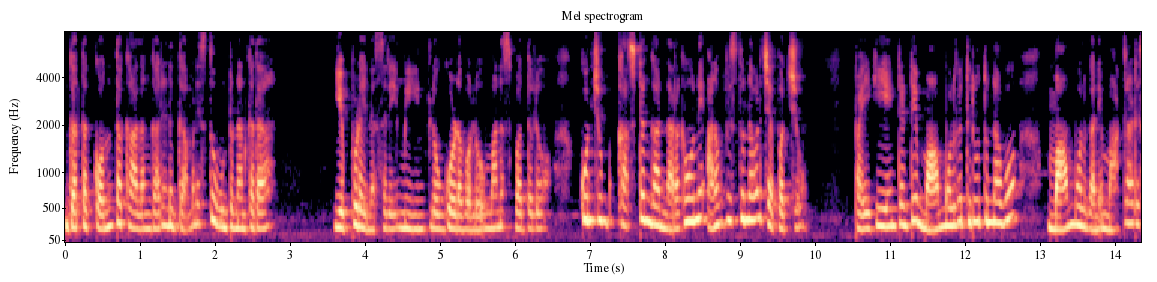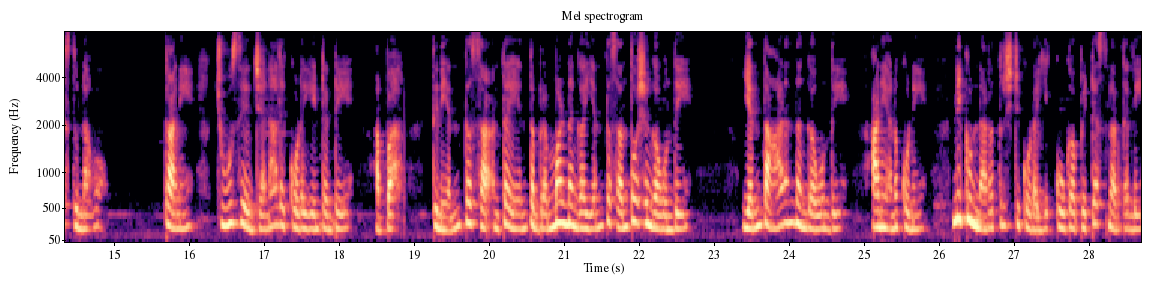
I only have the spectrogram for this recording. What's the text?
గత కొంతకాలంగా నేను గమనిస్తూ ఉంటున్నాను కదా. ఎప్పుడైనా సరే మీ ఇంట్లో గొడవలు మనస్పర్ధలు కొంచెం కష్టంగా నరకమని అనుభవిస్తున్నావని చెప్పొచ్చు. పైకి ఏంటంటే మామూలుగా తిరుగుతున్నావు మామూలుగానే మాట్లాడిస్తున్నావు. కానీ చూసే జనాలకు కూడా ఏంటంటే అబ్బా తిని ఎంత స అంత ఎంత బ్రహ్మాండంగా ఎంత సంతోషంగా ఉంది ఎంత ఆనందంగా ఉంది అని అనుకుని నీకు నరదృష్టి కూడా ఎక్కువగా పెట్టేస్తున్నారు తల్లి.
